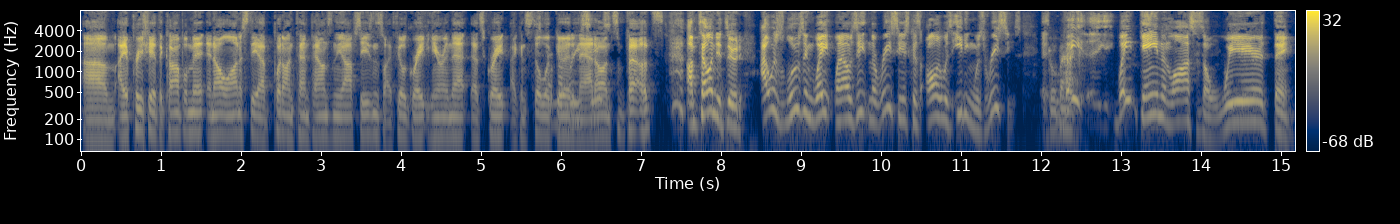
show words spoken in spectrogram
Um, I appreciate the compliment. In all honesty, I've put on ten pounds in the off season, so I feel great hearing that. That's great. I can still look good and add on some pounds. I'm telling you, dude. I was losing weight when I was eating the Reese's because all I was eating was Reese's. Weight weight gain and loss is a weird thing.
